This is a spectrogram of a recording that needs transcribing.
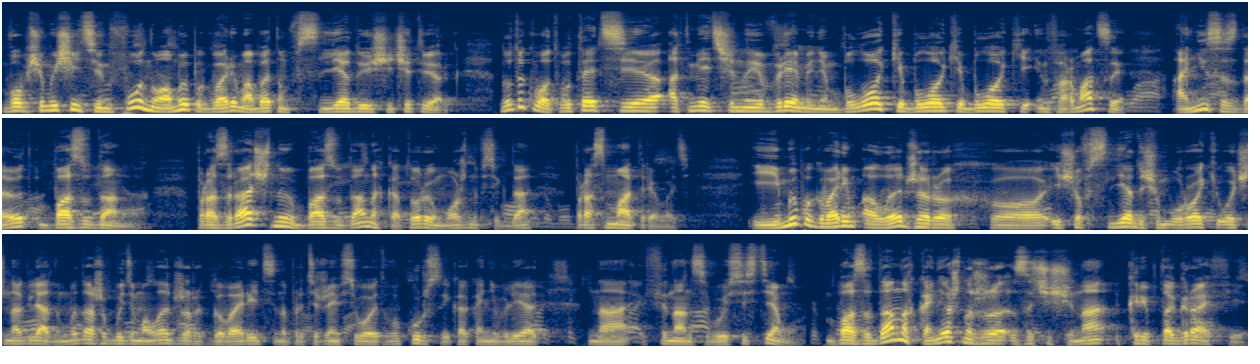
В общем, ищите инфу, ну а мы поговорим об этом в следующий четверг. Ну так вот, вот эти отмеченные временем блоки, блоки, блоки информации, они создают базу данных. Прозрачную базу данных, которую можно всегда просматривать. И мы поговорим о леджерах э, еще в следующем уроке очень наглядно. Мы даже будем о леджерах говорить на протяжении всего этого курса и как они влияют на финансовую систему. База данных, конечно же, защищена криптографией.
